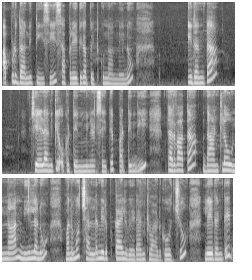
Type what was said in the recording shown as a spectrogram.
అప్పుడు దాన్ని తీసి సపరేట్గా పెట్టుకున్నాను నేను. ఇదంతా చేయడానికి ఒక టెన్ మినిట్స్ అయితే పట్టింది. తర్వాత దాంట్లో ఉన్న నీళ్ళను మనము చల్ల మిరపకాయలు వేయడానికి వాడుకోవచ్చు. లేదంటే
